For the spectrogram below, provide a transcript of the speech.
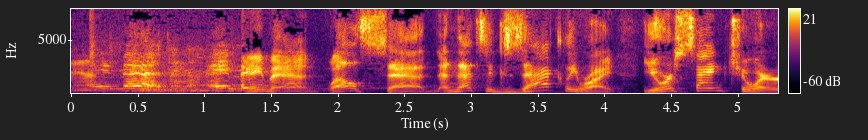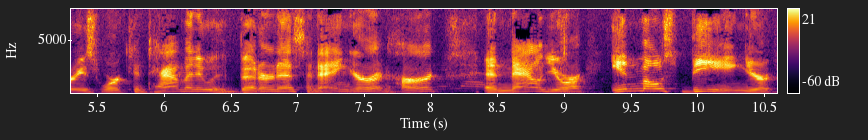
Amen. Amen. Amen. Well said. And that's exactly right. Your sanctuaries were contaminated with bitterness and anger and hurt. And now your inmost being, your,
